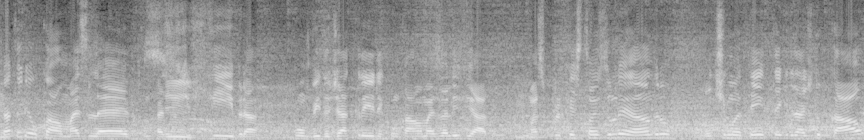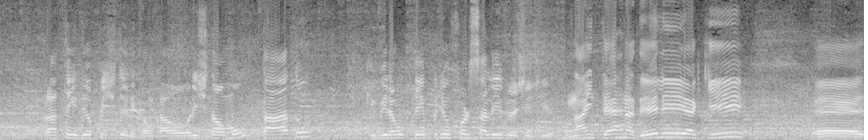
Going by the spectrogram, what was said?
já teria um carro mais leve, com peças de fibra, com vidro de acrílico, um carro mais aliviado. Mas por questões do Leandro, a gente mantém a integridade do carro para atender o pedido dele, que é um carro original montado que virá um tempo de um força livre hoje em dia. Na interna dele aqui, é,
